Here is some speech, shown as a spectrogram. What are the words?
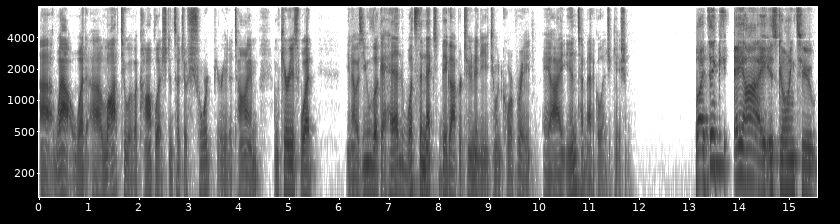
uh, wow, what a lot to have accomplished in such a short period of time. I'm curious what, you know, as you look ahead, what's the next big opportunity to incorporate AI into medical education? Well, I think AI is going to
